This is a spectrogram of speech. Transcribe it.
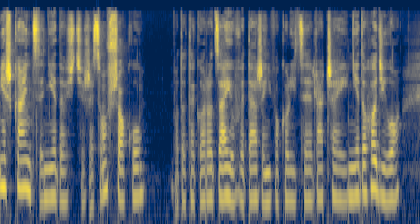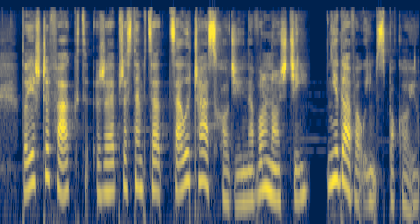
Mieszkańcy nie dość, że są w szoku, bo do tego rodzaju wydarzeń w okolicy raczej nie dochodziło, to jeszcze fakt, że przestępca cały czas chodził na wolności, nie dawał im spokoju.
